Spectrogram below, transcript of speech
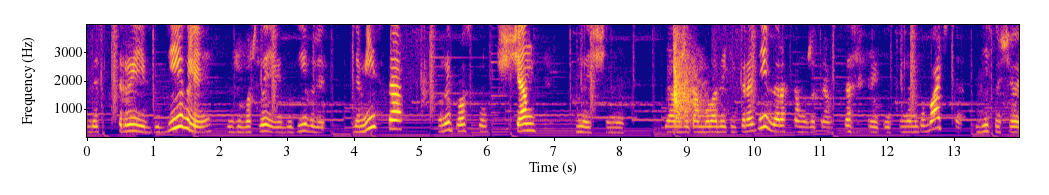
десь три будівлі, дуже важливі будівлі для міста. Вони просто вщент знищені. Я вже там була декілька разів, зараз там вже прям все закрито і всі не побачите. Дійсно, що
